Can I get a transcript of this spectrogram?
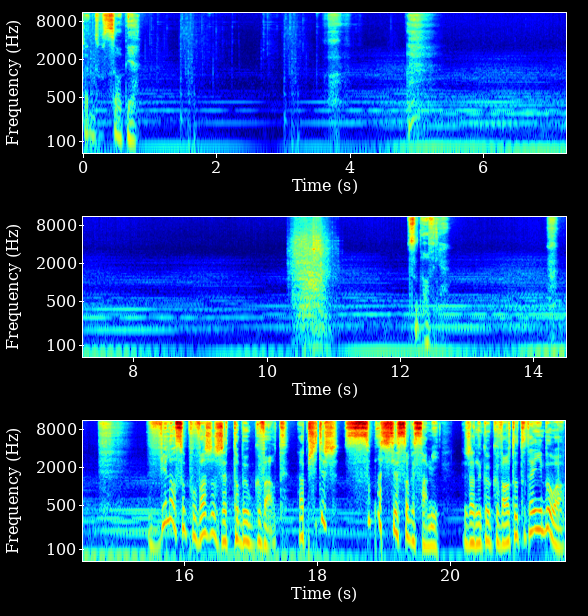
Szedł sobie. Cudownie. Wiele osób uważa, że to był gwałt, a przecież zobaczcie sobie sami, żadnego gwałtu tutaj nie było.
